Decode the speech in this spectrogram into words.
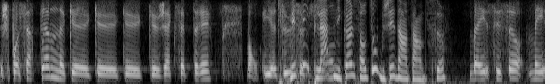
Je suis pas certaine que, que, que, que j'accepterais. Bon, il y a deux. Mais c'est plate, Nicole, sont-ils obligés d'entendre ça? Ben, c'est ça. Mais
